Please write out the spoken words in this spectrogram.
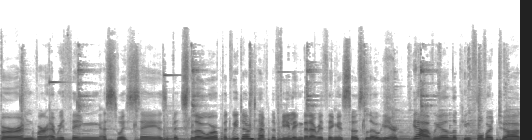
Bern, where everything, as Swiss say, is a bit slower, but we don't have the feeling that everything is so slow here. Yeah, we are looking forward to our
